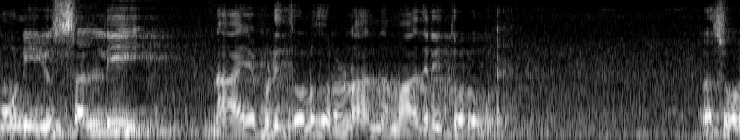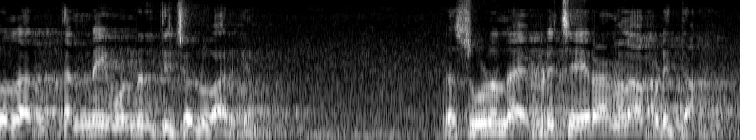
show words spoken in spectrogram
மூனி யு சல்லி நான் எப்படி தொழுகிறேனோ அந்த மாதிரி தொழுகுங்க ரசூலல்லா தன்னை முன்னிறுத்தி சொல்லுவார்கள். ரசூலுல்லா எப்படி செய்கிறாங்களோ அப்படித்தான்.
